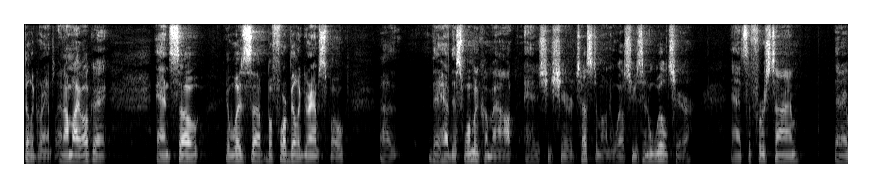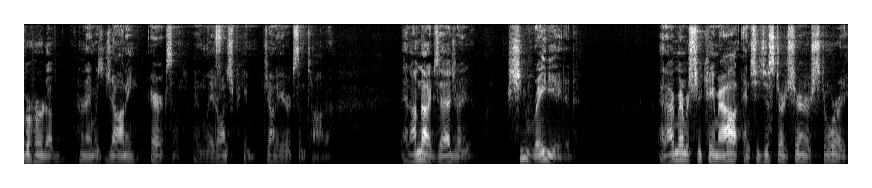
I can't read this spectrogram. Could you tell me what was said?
Billy Graham's, and I'm like, okay. And so it was uh, before Billy Graham spoke. Uh, they had this woman come out, and she shared testimony. Well, she was in a wheelchair, and it's the first time that I ever heard of her name was Joni Eareckson, and later on she became Joni Eareckson Tada. And I'm not exaggerating, she radiated. And I remember she came out and she just started sharing her story,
